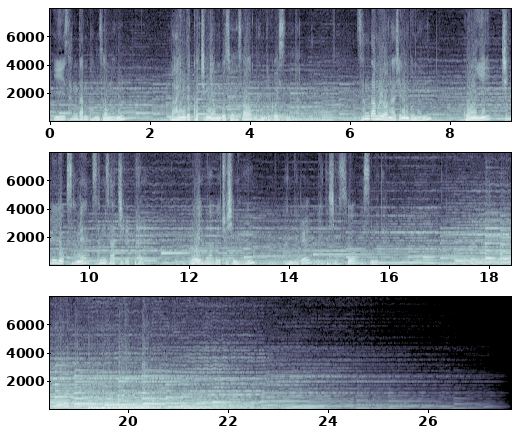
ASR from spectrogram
이 상담 방송은 마인드 코칭 연구소에서 만들고 있습니다. 상담을 원하시는 분은 02-763-3478로 연락을 주시면 안내를 받으실 수 있습니다.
